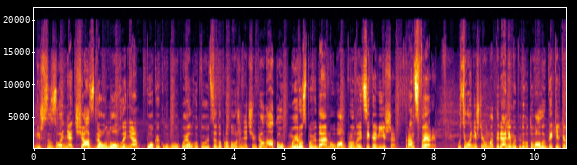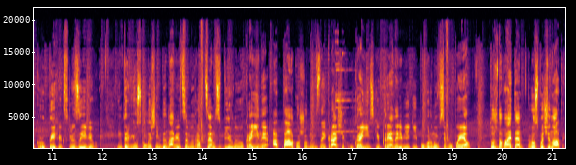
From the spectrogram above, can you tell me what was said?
Міжсезоння час для оновлення. Поки клуби УПЛ готуються до продовження чемпіонату, ми розповідаємо вам про найцікавіше трансфери. У сьогоднішньому матеріалі ми підготували декілька крутих ексклюзивів. Інтерв'ю з колишнім динамівцем і гравцем збірної України, а також одним з найкращих українських тренерів, який повернувся в УПЛ. Тож давайте розпочинати.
